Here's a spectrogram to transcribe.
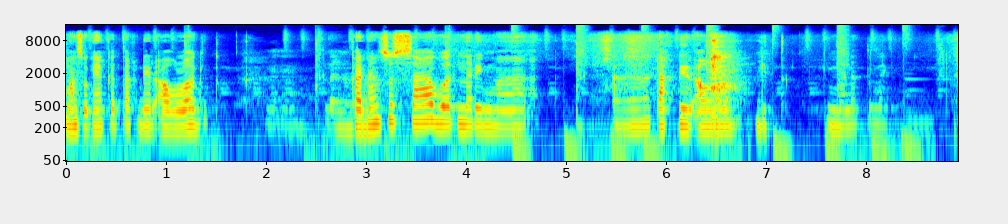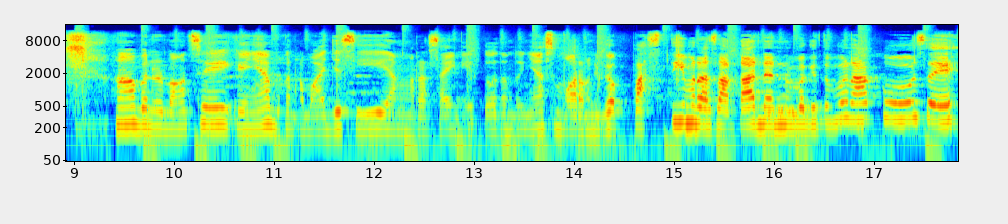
masuknya ke takdir Allah gitu kadang susah buat nerima eh, takdir Allah gitu. Gimana tuh Meg? Hah bener banget sih. Kayaknya bukan kamu aja sih yang ngerasain itu. Tentunya semua orang juga pasti merasakan Dan begitu pun aku sih.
